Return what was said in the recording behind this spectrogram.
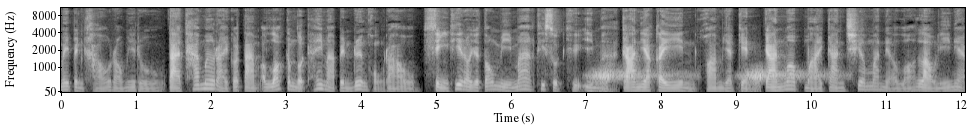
ไม่เป็นเขาเราไม่รู้ แต่ถ้าเมื่อไหร่ก็ตามอัลลอฮ์กำหนดให้มาเป็นเรื่องของเรา สิ่งที่เราจะต้องมีมากที่สุดคืออีหมานการยากีนความยาเก่น การมอบหมายการเชื่อมั่นในอัลลอฮ์เหล่านี้เนี่ย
